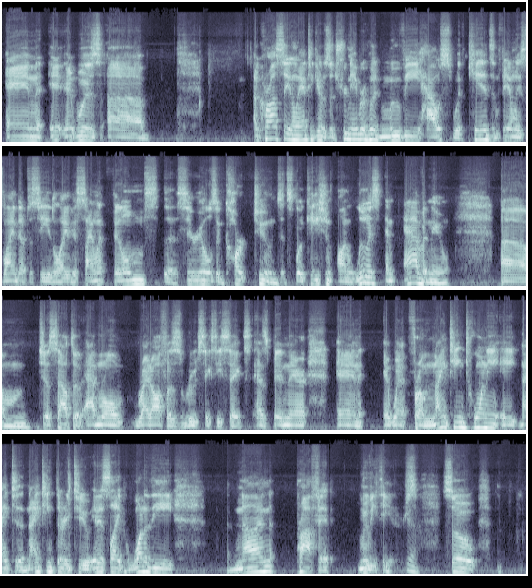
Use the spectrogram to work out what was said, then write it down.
and it, it was uh, across the Atlantic. It was a true neighborhood movie house with kids and families lined up to see the latest silent films, uh, serials, and cartoons. Its location on Lewis and Avenue, um, just south of Admiral, right off of Route 66, has been there, and it went from 1928 to 1932. It is like one of the non-profit movie theaters. So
